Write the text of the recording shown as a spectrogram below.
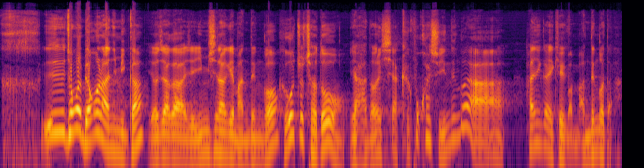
크, 정말 명언 아닙니까? 여자가 이제 임신하게 만든 거 그것조차도 야 너는 진짜 극복할 수 있는 거야. 하니까 이렇게 만든 거다.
